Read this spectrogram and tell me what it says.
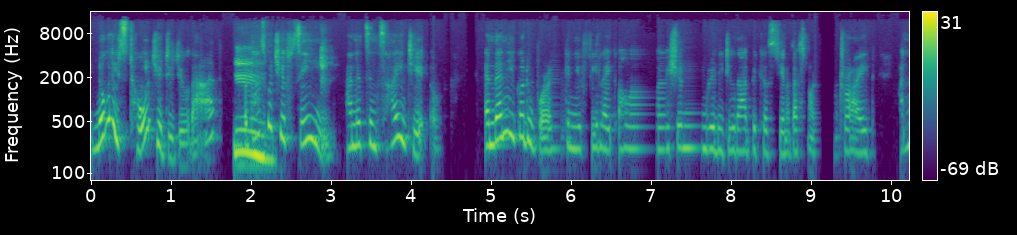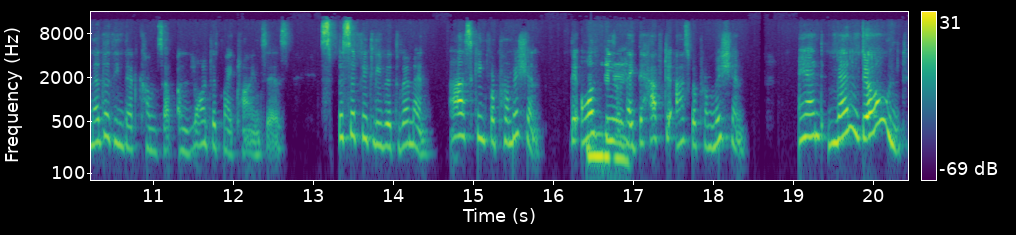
Nobody's told you to do that mm. but that's mm. what you've seen and it's inside you. And then you go to work and you feel like oh i shouldn't really do that because you know that's not right. Another thing that comes up a lot with my clients is specifically with women, asking for permission. They all mm-hmm. feel like they have to ask for permission. And men don't.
